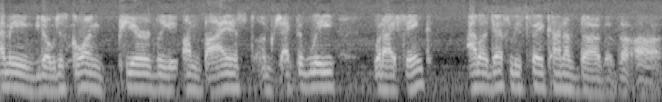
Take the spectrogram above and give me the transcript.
I mean, you know, just going purely unbiased, objectively, what I think, I would definitely say kind of the the, the uh,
